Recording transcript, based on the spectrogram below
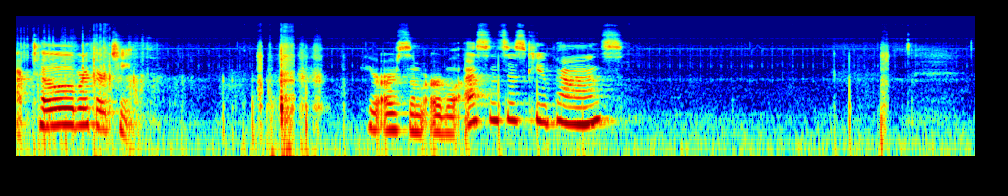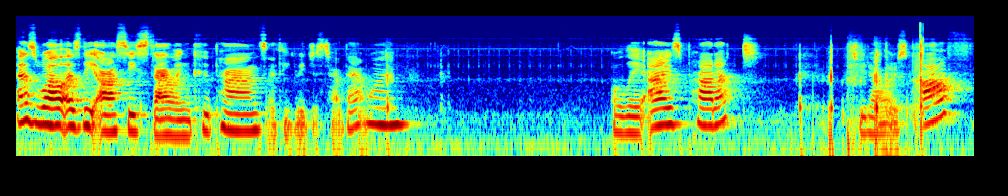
October 13th. Here are some Herbal Essences coupons, as well as the Aussie Styling coupons. I think we just have that one. Olay Eyes product, $2 off.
